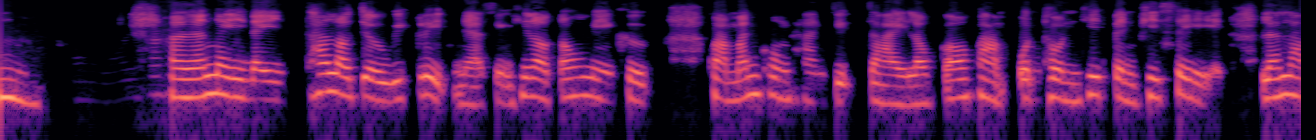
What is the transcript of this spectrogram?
ืม เพราะฉะนั้นในในถ้าเราเจอวิกฤตเนี่ยสิ่งที่เราต้องมีคือความมั่นคงทางจิตใจ แล้วก็ความอดทนที่เป็นพิเศษ แล้วเรา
